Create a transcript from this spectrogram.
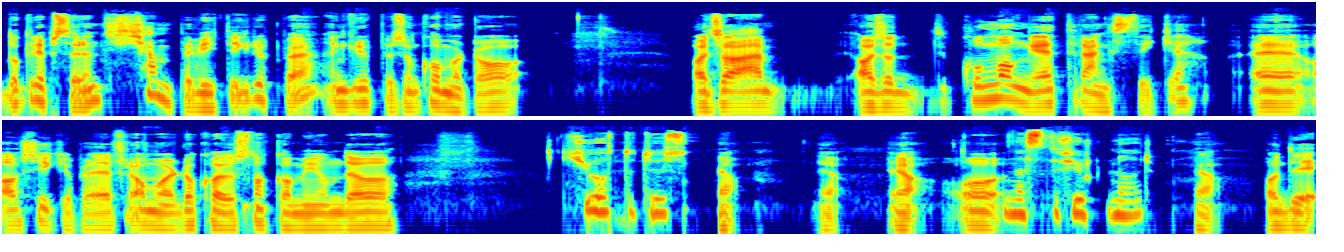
Dere representerer en kjempeviktig gruppe, en gruppe som kommer til å Altså, altså hvor mange trengs det ikke eh, av sykepleiere framover? Dere har jo snakka mye om det. Og, 28 000. Ja. Ja, ja, og, Neste 14 år. Ja, det,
